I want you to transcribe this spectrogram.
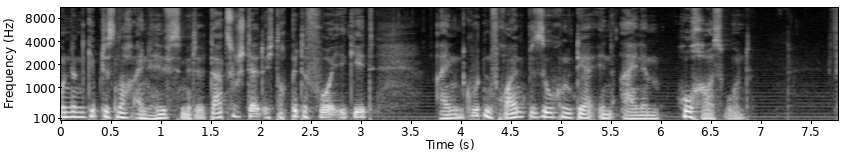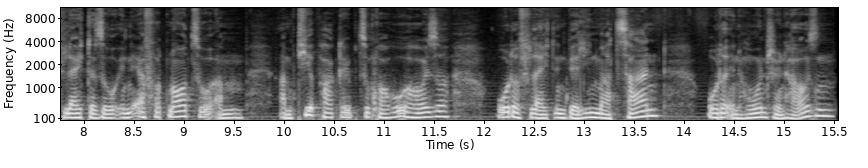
Und dann gibt es noch ein Hilfsmittel. Dazu stellt euch doch bitte vor, ihr geht einen guten Freund besuchen, der in einem Hochhaus wohnt vielleicht da so in Erfurt Nord, so am, am Tierpark, da gibt es so ein paar hohe Häuser, oder vielleicht in Berlin-Marzahn oder in Hohenschönhausen.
